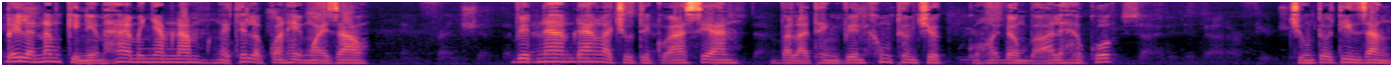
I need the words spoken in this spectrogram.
Đây là năm kỷ niệm 25 năm ngày thiết lập quan hệ ngoại giao. Việt Nam đang là chủ tịch của ASEAN và là thành viên không thường trực của Hội đồng Bảo an Liên Hợp Quốc. Chúng tôi tin rằng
